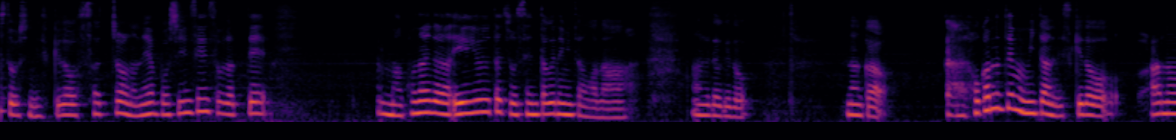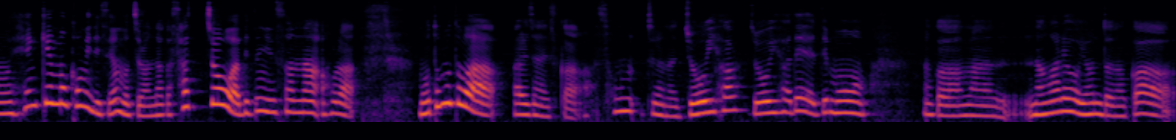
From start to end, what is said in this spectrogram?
してほしいんですけど薩長のね戊辰戦争だってまあこの間英雄たちの選択で見たのかな。あれだけどなんかあ他の点も見たんですけどあの、偏見も込みですよ、もちろん。なんか、薩長は別にそんな、ほら、もともとは、あれじゃないですか、そん、違うな、上位派？上位派で、でも、なんか、まあ、流れを読んだのか、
